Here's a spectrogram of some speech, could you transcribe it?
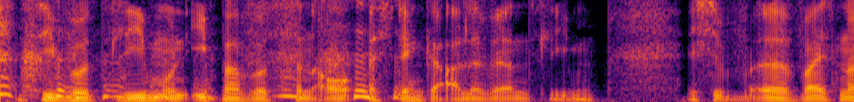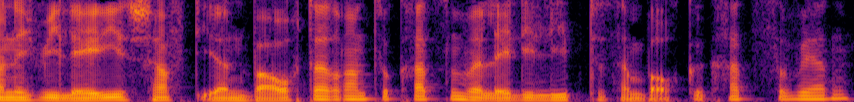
Sie wird's lieben und Ipa wird's dann auch. Ich denke, alle werden's lieben. Ich äh, weiß noch nicht, wie Lady es schafft, ihren Bauch da dran zu kratzen, weil Lady liebt es, am Bauch gekratzt zu werden.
